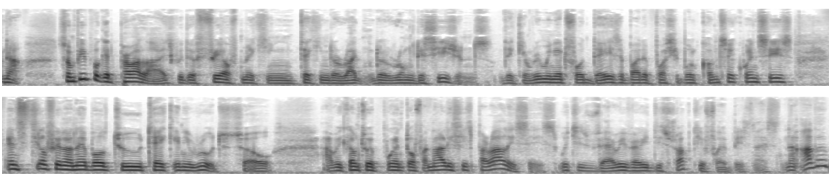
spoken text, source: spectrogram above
Now, some people get paralyzed with the fear of making taking the right the wrong decisions. They can ruminate for days about the possible consequences and still feel unable to take any route. So uh, we come to a point of analysis paralysis, which is very, very destructive for a business. Now, other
